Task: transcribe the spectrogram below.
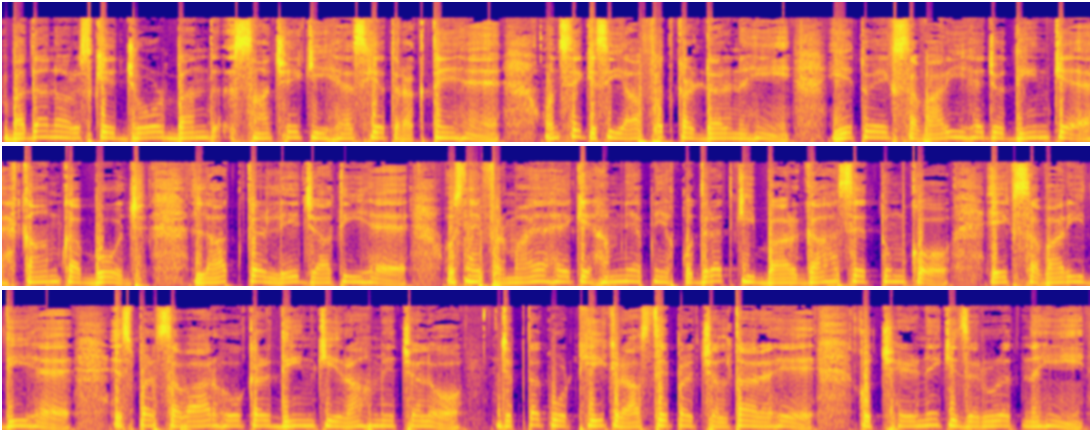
بدن اور اس کے جوڑ بند سانچ کی حیثیت رکھتے ہیں، ان سے کسی آفت کا ڈر نہیں۔ یہ تو ایک سواری ہے جو دین کے احکام کا بوجھ لاد کر لے جاتی ہے۔ اس نے فرمایا ہے کہ ہم نے اپنی قدرت کی بارگاہ سے تم کو ایک سواری دی ہے۔ اس پر سوار ہو کر دین کی راہ میں چلو۔ جب تک وہ ٹھیک راستے پر چلتا رہے، کچھ چھیڑنے کی ضرورت نہیں۔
